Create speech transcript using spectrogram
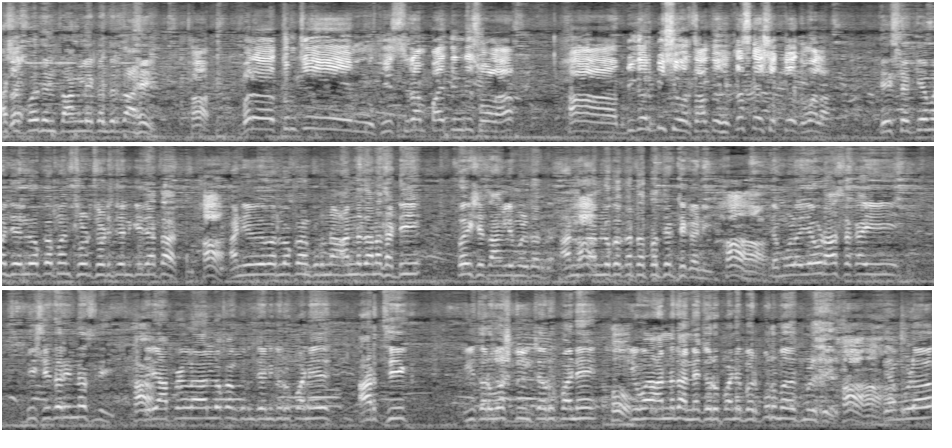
अशा पद्धतीने चांगले एकंदरीत आहे. हा. बरं तुमची अं, ही श्रीराम पायदिंडी सोहळा हा बिगर बिशीवर चालतो. हे कसं काय शक्य आहे तुम्हाला? हे शक्य म्हणजे लोक पण थोडी थोडी देणगी देतात. आणि लोकांकडून अन्नदानासाठी पैसे चांगले मिळतात. अन्नदान लोक करतात प्रत्येक ठिकाणी. हा हा. त्यामुळे एवढं असं काही विषय जरी नसली हा. तरी आपल्याला लोकांकडून देणगी रूपाने आर्थिक इतर वस्तूंच्या रूपाने हो. किंवा अन्नधान्याच्या रूपाने भरपूर मदत मिळते. हा, हा, हा. त्यामुळं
